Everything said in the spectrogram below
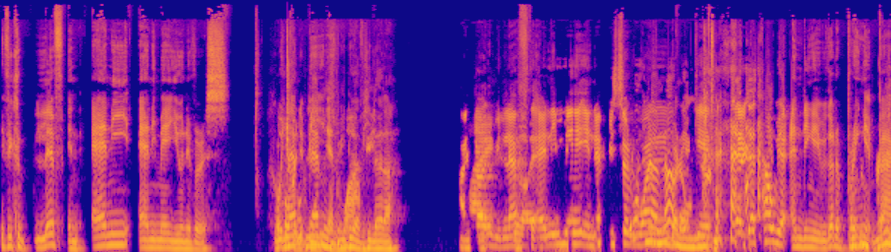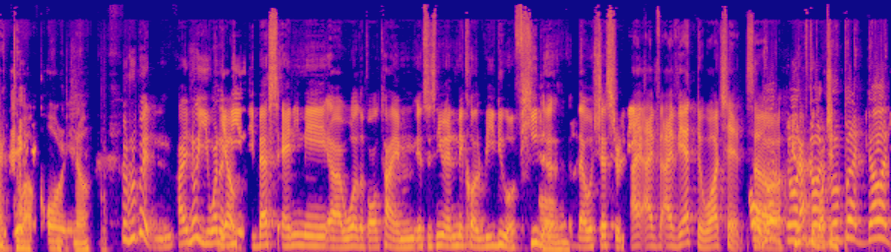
If you could live in any anime universe, which would it be Lem is and why? of healer lah. I thought we left the anime in episode No, one, no, but man. okay. That- that's how we are ending it. We got to bring it back to our core, you know. So Ruebben, I know you want to Yo. be in the best anime uh, world of all time. It's this new anime called Redo of Healer Oh. that was just released I, I've I've yet to watch it. Oh, don't, don't, have to watch it. don't, Rupert, don't.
